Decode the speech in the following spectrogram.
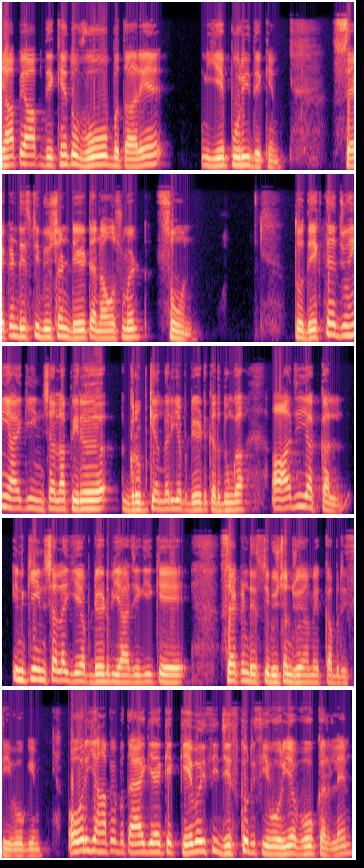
यहाँ पे आप देखें तो वो बता रहे हैं, ये पूरी देखें। Second distribution date announcement soon तो देखते हैं, जो ही आएगी इनशाला फिर ग्रुप के अंदर ही अपडेट कर दूँगा। आज या कल इनकी इंशाल्लाह ये अपडेट भी आ जाएगी कि सेकंड डिस्ट्रीब्यूशन जो है हमें कब रिसीव होगी। और यहाँ पे बताया गया है कि के जिसको रिसीव हो रही है, वो कर लें।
